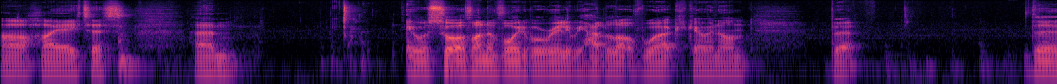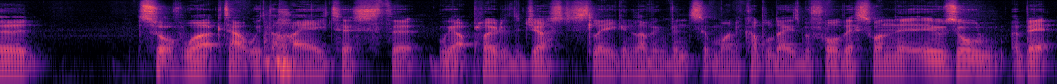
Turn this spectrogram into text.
our hiatus. Um, it was sort of unavoidable, really. We had a lot of work going on, but the sort of worked out with the hiatus that we uploaded the Justice League and Loving Vincent one a couple of days before this one. It it was all a bit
